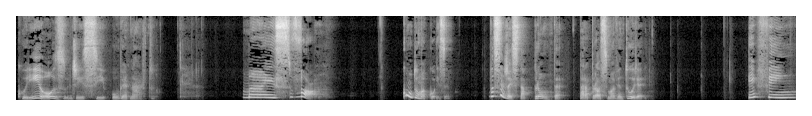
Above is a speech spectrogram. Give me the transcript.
Curioso, disse o Bernardo. Mas, vó, conta uma coisa. Você já está pronta para a próxima aventura? Enfim,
